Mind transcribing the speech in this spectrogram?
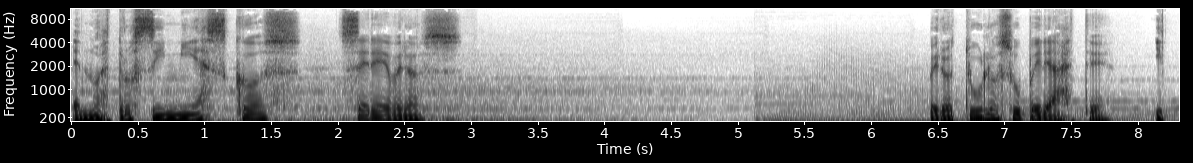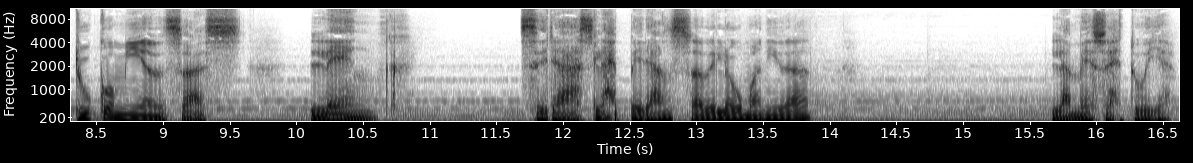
en nuestros simiescos cerebros. Pero tú lo superaste y tú comienzas, Leng ¿Serás la esperanza de la humanidad? La mesa es tuya.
